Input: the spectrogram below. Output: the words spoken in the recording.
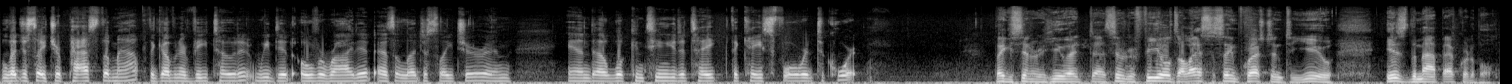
legislature passed the map. The governor vetoed it. We did override it as a legislature, and and uh, we'll continue to take the case forward to court. Thank you, Senator Hewitt. Uh, Senator Fields, I'll ask the same question to you. Is the map equitable?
